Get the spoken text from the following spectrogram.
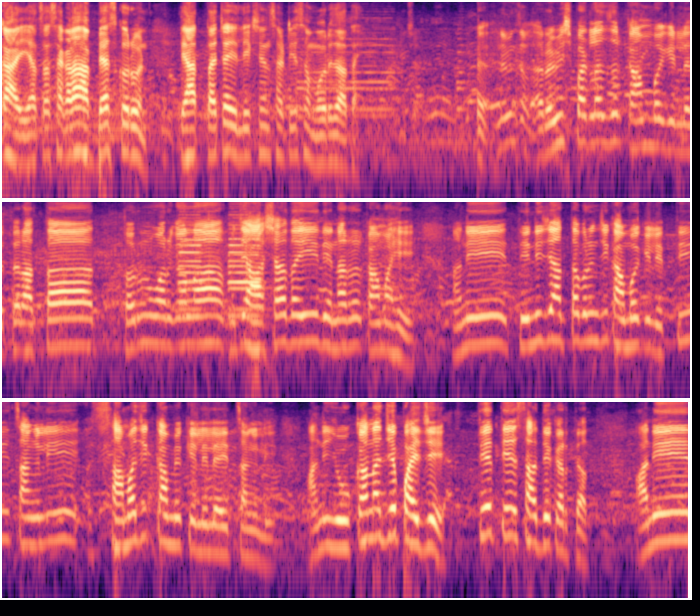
काय याचा सगळा अभ्यास करून ते आत्ताच्या इलेक्शनसाठी समोर जात आहे. रवीश पाटला जर काम बघितलं तर आत्ता तरुण वर्गाला म्हणजे आशादायी देणारं काम आहे. आणि त्यांनी जी आत्तापर्यंत जी कामं केली ती चांगली सामाजिक कामे केलेली आहेत चांगली. आणि युवकांना जे पाहिजे ते ते साध्य करतात. आणि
